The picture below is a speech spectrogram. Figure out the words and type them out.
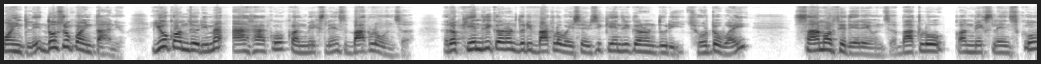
पोइन्टले दोस्रो पोइन्ट तान्यो। यो कमजोरीमा आँखाको कन्भेक्स लेन्स बाक्लो हुन्छ र केन्द्रीकरण दूरी बाक्लो भइसकेपछि केन्द्रीकरण दूरी छोटो भई सामर्थ्य धेरै हुन्छ। बाक्लो कन्भेक्स लेन्सको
